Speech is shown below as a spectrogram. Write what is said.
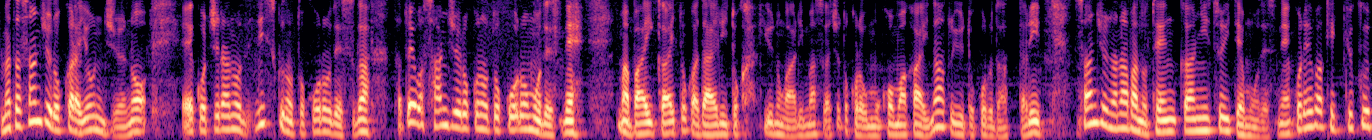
また36から40の、えこちらのリスクのところですが例えば36のところもですね、まあ、媒介とか代理とかいうのがありますがちょっとこれも細かいなというところだったり37番の転換についてもですねこれは結局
